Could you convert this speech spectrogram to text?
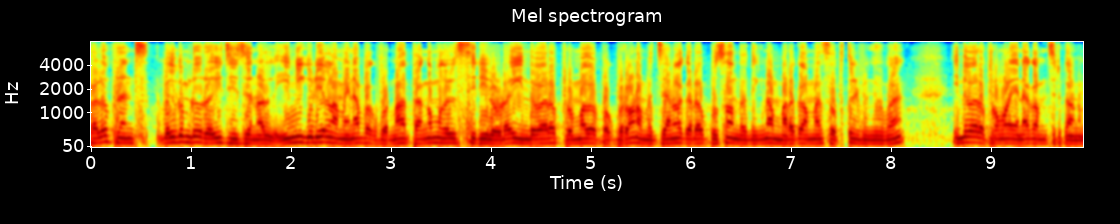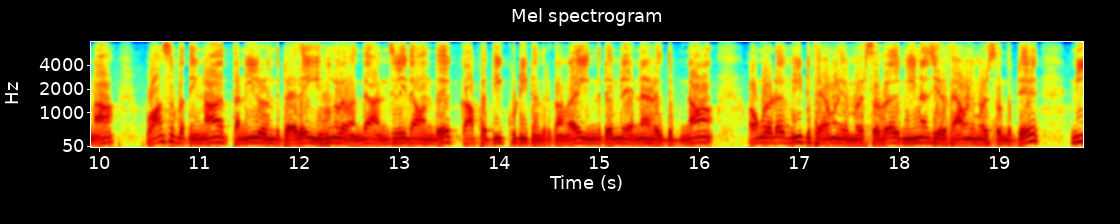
Hello friends welcome to rice channel இன்னைக்கு வீடியோ நம்ம என்ன பார்க்க போகிறோம்னா தங்கமகள் சீரியலோட இந்த வார ப்ரொமோதை பார்க்க போகிறோம் நம்ம சேனலுக்கு புதுசாக வந்திருந்தீங்கன்னா மறக்காமல் சப்ஸ்கிரைப் பண்ணிக்கோங்க. இந்த வார ப்ரொமோவில் என்ன காமிச்சிருக்காங்கன்னா வாசு பார்த்தீங்கன்னா தண்ணியில் விழுந்துட்டாரு. இவங்களை வந்து அஞ்சலி தான் வந்து காப்பாற்றி கூட்டிகிட்டு வந்திருக்காங்க. இந்த டைமில் என்ன நடக்குது அப்படின்னா அவங்களோட வீட்டு ஃபேமிலி மெம்பர்ஸ் அதாவது மீனாட்சியோட ஃபேமிலி மெம்பர்ஸ் வந்துட்டு நீ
